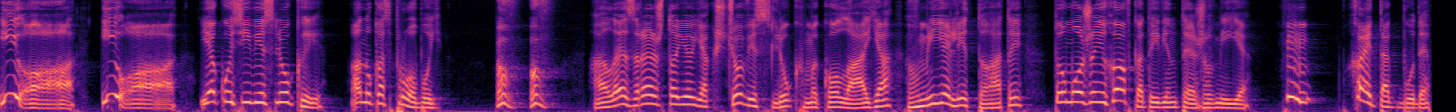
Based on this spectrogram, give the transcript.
іа, іа, як усі віслюки. А ну-ка спробуй. Ов, ов. Але зрештою, якщо віслюк Миколая вміє літати, то може і гавкати він теж вміє. Хм, хай так буде.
